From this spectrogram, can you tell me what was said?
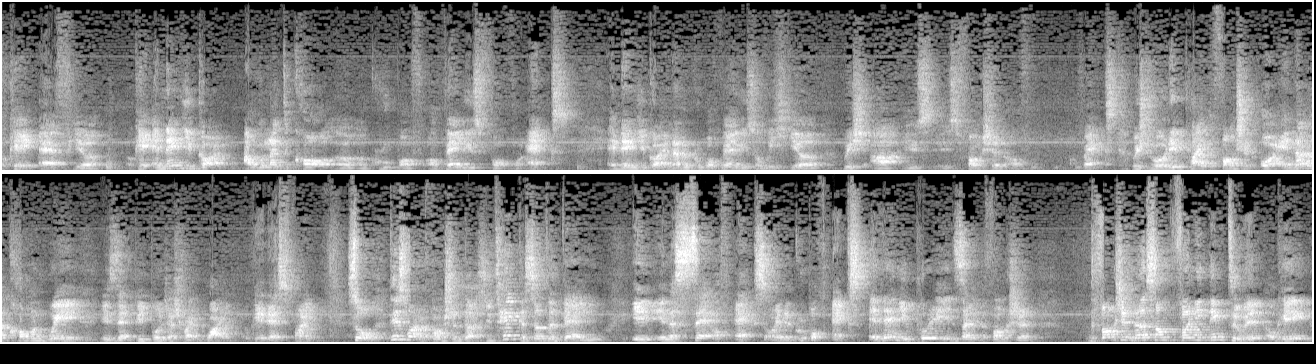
okay, f here, okay, and then you got, I would like to call a, a group of, of values for, for x. And then you got another group of values over here, which are is, is function of, of x, which will already apply the function. Or another common way is that people just write y. Okay, that's fine. So this is what a function does. You take a certain value in, in a set of x or in a group of x, and then you put it inside the function the function does some funny thing to it, okay?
